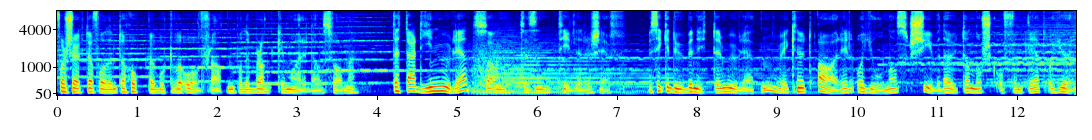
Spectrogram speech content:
forsøkte å få dem til å hoppe bortover overflaten på det blanke Maridalsvannet. Dette er din mulighet, sa han til sin tidligere sjef. Hvis ikke du benytter muligheten, vil Knut Arild og Jonas skyve deg ut av norsk offentlighet og gjøre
